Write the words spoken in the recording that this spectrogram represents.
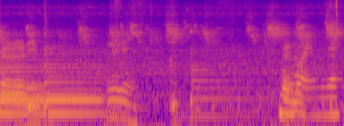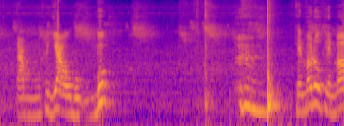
เออนี่นี่หน่อยหน่อยมันไงกำเขย่าบุกบุก เห็นบ่ลูกเห็นบ่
